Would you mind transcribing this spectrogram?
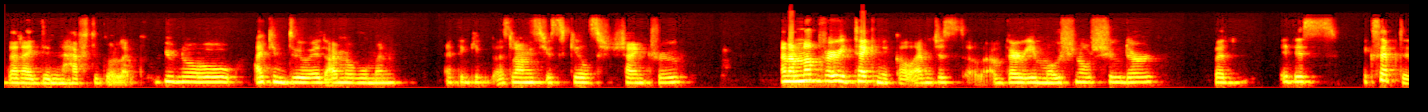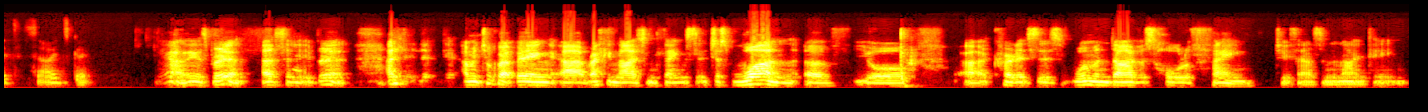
that I didn't have to go like, you know, I can do it. I'm a woman. I think as long as your skills shine through. And I'm not very technical. I'm just a, a very emotional shooter, but it is accepted, so it's good. Yeah, I think it's brilliant. Absolutely brilliant. I, I mean, talk about being uh, recognized and things. Just one of your uh, credits is Woman Divers Hall of Fame 2019.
